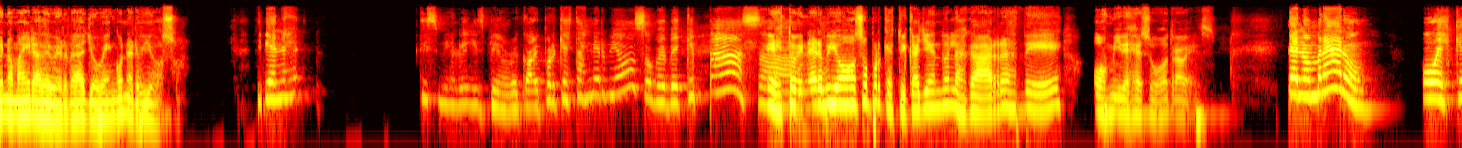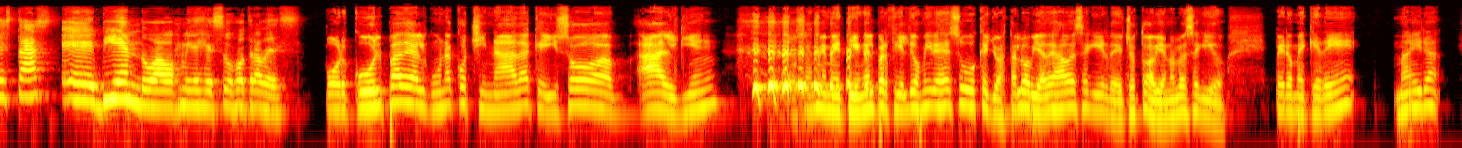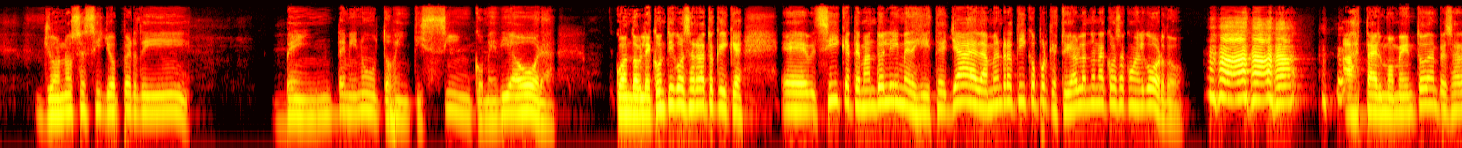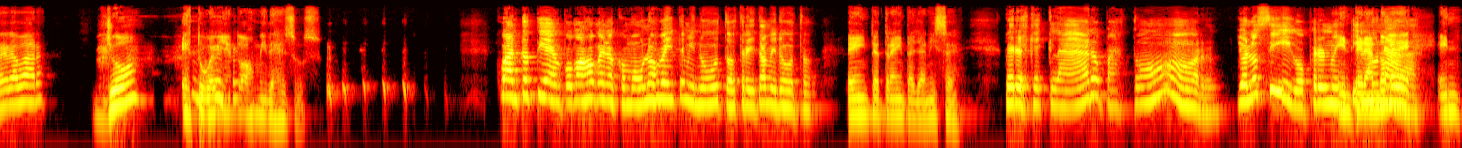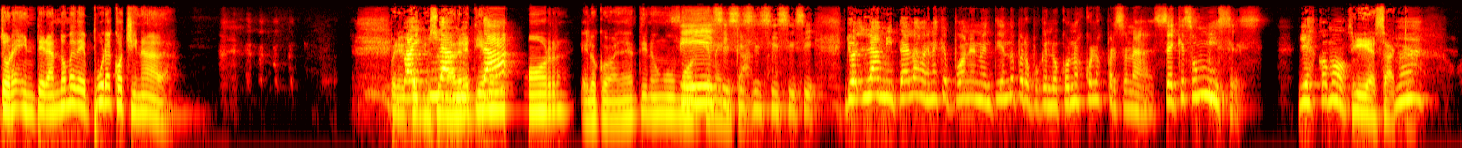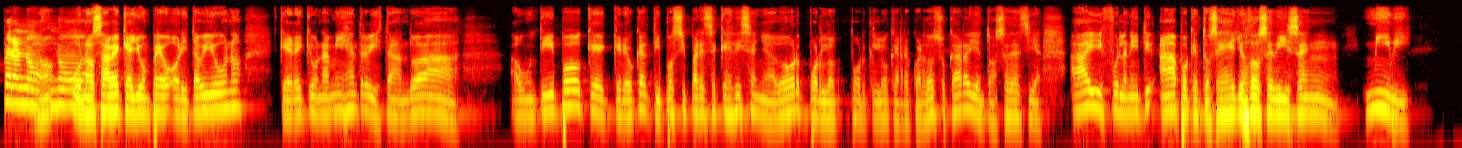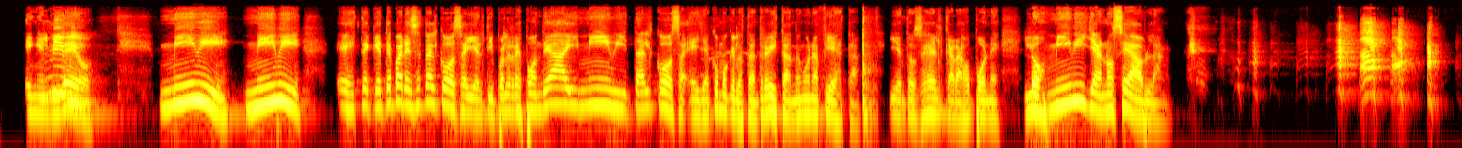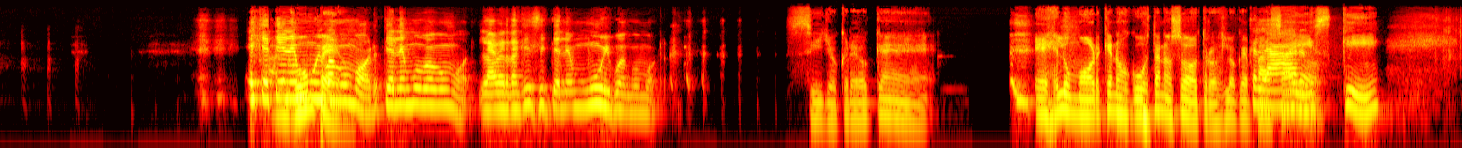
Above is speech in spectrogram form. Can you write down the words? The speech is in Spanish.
Bueno, Mayra, de verdad, yo vengo nervioso. Vienes. This meeting is being recorded. ¿Por qué estás nervioso, bebé? ¿Qué pasa? Estoy nervioso porque estoy cayendo en las garras de Osmi de Jesús otra vez. ¿Te nombraron? ¿O es que estás eh, viendo a Osmi de Jesús otra vez? Por culpa de alguna cochinada que hizo a- a alguien, entonces me metí en el perfil de Osmi de Jesús, que yo hasta lo había dejado de seguir, de hecho todavía no lo he seguido, pero me quedé, Mayra, yo no sé si yo perdí 20 minutos, 25, media hora. Cuando hablé contigo hace rato que, que eh, sí, que te mando el link, me dijiste, ya, dame un ratico porque estoy hablando una cosa con el gordo. Hasta el momento de empezar a grabar, yo estuve viendo a Osmi de Jesús. ¿Cuánto tiempo? Más o menos, como unos 20 minutos, 30 minutos. 20, 30, ya ni sé. Pero es que claro, pastor. Yo lo sigo, pero no entiendo enterándome nada. de, enterándome de pura cochinada. Pero Ay, su la madre tiene un mitad- humor, el Ocobaña tiene un humor que Sí, me sí, sí, encanta. sí, sí, sí, sí. Yo la mitad de las vainas que ponen no entiendo, pero porque no conozco los personajes. Sé que son mises. Y es como, Sí, exacto. ah, pero no, Uno, no. uno sabe que hay un peo. Ahorita vi uno que era que una mija entrevistando a, a un tipo que creo que el tipo sí parece que es diseñador por lo, por lo que recuerdo de su cara y entonces decía, ay, fulanito, ah, porque entonces ellos dos se dicen Mibi en el Mibi. video. Mibi, Mibi, este, ¿qué te parece tal cosa? Y el tipo le responde, ay, Mibi, tal cosa. Ella como que lo está entrevistando en una fiesta y entonces el carajo pone, los Mibi ya no se hablan. Es que tiene muy buen humor, tiene muy buen humor. La verdad que sí tiene muy buen humor. Sí, yo creo que es el humor que nos gusta a nosotros. Lo que pasa es que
